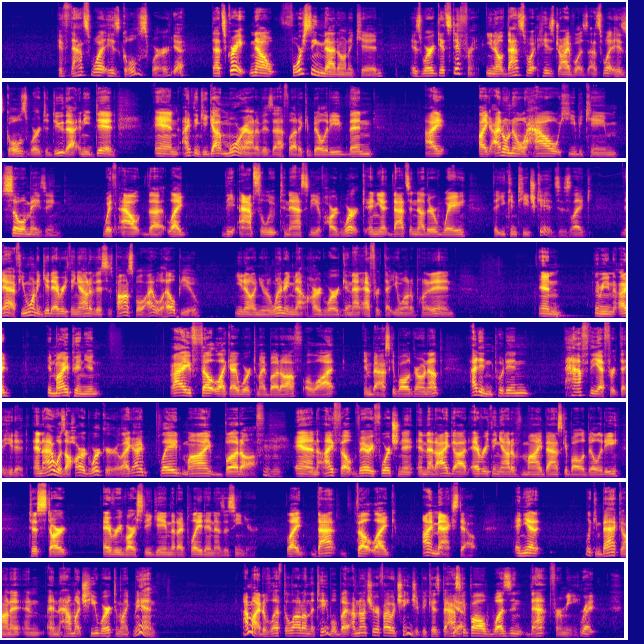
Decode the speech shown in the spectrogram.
if that's what his goals were Yeah. that's great. Now, forcing that on a kid is where it gets different. You know, that's what his drive was. That's what his goals were to do that, and he did. And I think he got more out of his athletic ability than I like I don't know how he became so amazing without the like the absolute tenacity of hard work. And yet that's another way that you can teach kids is like yeah, if you want to get everything out of this as possible, I will help you you know, and you're learning that hard work and that effort that you want to put in. And I mean, I, in my opinion, I felt like I worked my butt off a lot in basketball growing up. I didn't put in half the effort that he did. And I was a hard worker. Like I played my butt off. Mm-hmm. And I felt very fortunate in that I got everything out of my basketball ability to start every varsity game that I played in as a senior. Like that felt like I maxed out. And yet looking back on it and and how much he worked, I'm like, man, I might have left a lot on the table, but I'm not sure if I would change it because basketball wasn't that for me. Right.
